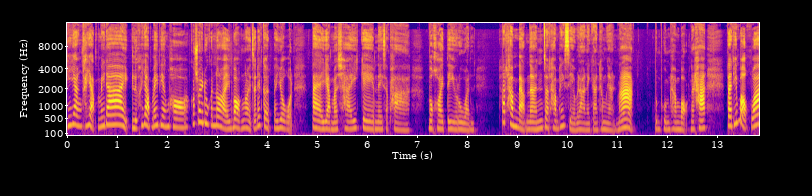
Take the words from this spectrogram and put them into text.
ที่ยังขยับไม่ได้ หรือขยับไม่เพียงพอ ก็ช่วยดูกันหน่อย บอกหน่อยจะได้เกิดประโยชน์ แต่อย่ามาใช้เกมในสภามาคอยตีรวน ถ้าทำแบบนั้นจะทำให้เสียเวลาในการทำงานมาก คุณภูมิธรรมบอกนะคะ แต่ที่บอกว่า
